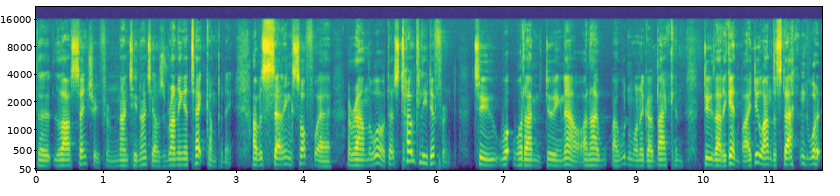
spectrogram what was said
the last century, from 1990, I was running a tech company. I was selling software around the world. That's totally different to what, what I'm doing now. And I, I wouldn't want to go back and do that again. But I do understand what,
